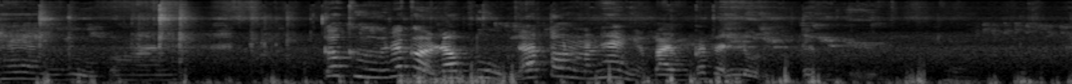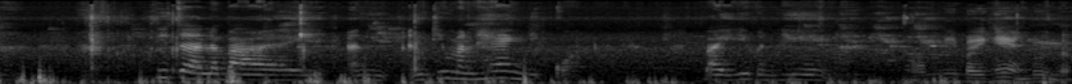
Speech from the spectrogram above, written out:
แห้งอยู่ประมาณ ก็คือถ้าเกิดเราปลูกแล้วต้นมันแห้งเนี่ยใบมันก็จะหล่นเต็มพื้นที่จะระบายอันอันที่มันแห้งดีกว่า ใบที่มันแห้งอะอ๋อมีใบแห้งด้วยเหรอ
